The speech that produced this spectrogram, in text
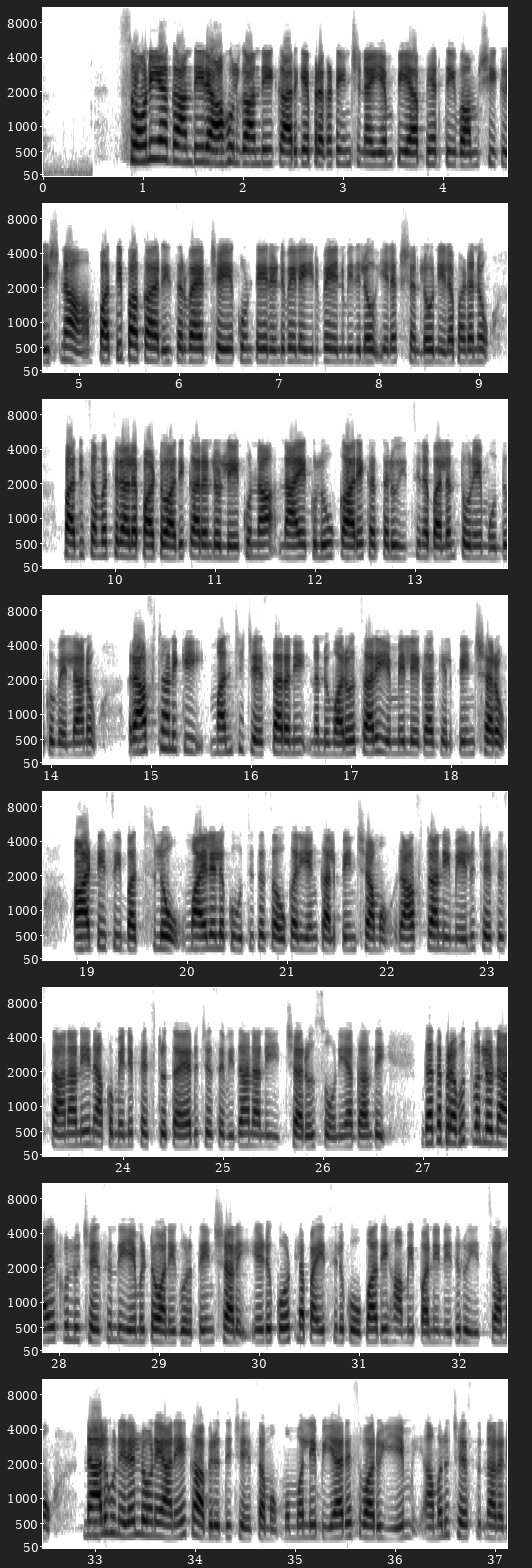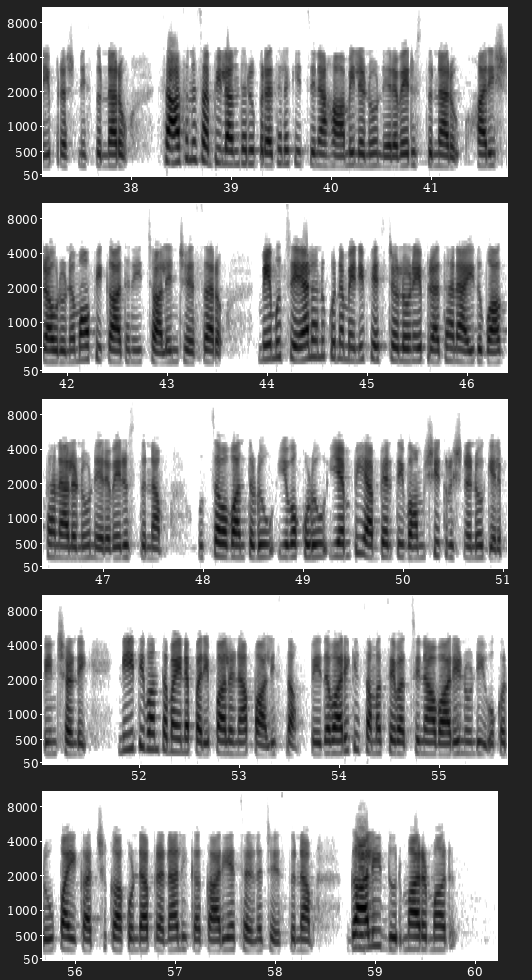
సోనియా గాంధీ రాహుల్ గాంధీ ఖార్గే ప్రకటించిన ఎంపీ అభ్యర్థి వంశీకృష్ణ పత్తిపాక రిజర్వాయర్ చేయకుంటే రెండు వేల ఇరవై ఎనిమిదిలో ఎలక్షన్లో నిలబడను. పది సంవత్సరాల పాటు అధికారంలో లేకున్నా నాయకులు కార్యకర్తలు ఇచ్చిన బలంతోనే ముందుకు వెళ్ళాను రాష్ట్రానికి మంచి చేస్తారని నన్ను మరోసారి ఎమ్మెల్యేగా గెలిపించారు. ఆర్టీసీ బస్సులో మహిళలకు ఉచిత సౌకర్యం కల్పించాము. రాష్ట్రాన్ని మేలు చేసే స్థానాన్ని నాకు మేనిఫెస్టో తయారు చేసే విధానాన్ని ఇచ్చారు సోనియా గాంధీ. గత ప్రభుత్వంలో నాయకులు చేసింది ఏమిటో అని గుర్తించాలి. ఏడు కోట్ల పైసలకు ఉపాధి హామీ పని నిధులు ఇచ్చాము. నాలుగు నెలల్లోనే అనేక అభివృద్ధి చేశాము. మమ్మల్ని బీఆర్ఎస్ వారు ఏం అమలు చేస్తున్నారని ప్రశ్నిస్తున్నారు. శాసనసభ్యులందరూ ప్రజలకు ఇచ్చిన హామీలను నెరవేరుస్తున్నారు. హరీష్ రావు రుణమాఫీ కాదని ఛాలెంజ్ చేశారు. మేము చేయాలనుకున్న మేనిఫెస్టోలోనే ప్రధాన ఐదు వాగ్దానాలను నెరవేరుస్తున్నాం. ఉత్సవవంతుడు యువకుడు ఎంపీ అభ్యర్థి వంశీకృష్ణను గెలిపించండి. నీతివంతమైన పరిపాలన పాలిస్తాం. పేదవారికి సమస్య వచ్చినా వారి నుండి ఒక రూపాయి ఖర్చు కాకుండా ప్రణాళిక కార్యాచరణ చేస్తున్నాం. గాలి దుర్మార్మర్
